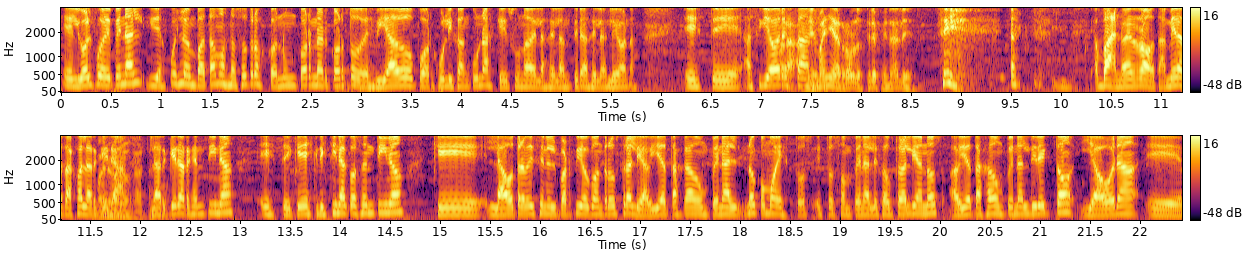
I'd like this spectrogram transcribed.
el gol fue de penal y después lo empatamos nosotros con un córner corto desviado por Juli Jancunas, que es una de las delanteras de las Leonas. Este, así que ahora Pará, están... Alemania erró los tres penales. Sí. Bueno, erró, también atajó la arquera, Bueno, no, atajó. la arquera argentina, este, que es Cristina Cosentino, que la otra vez en el partido contra Australia había atajado un penal, no como estos, estos son penales australianos, había atajado un penal directo y ahora, eh,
